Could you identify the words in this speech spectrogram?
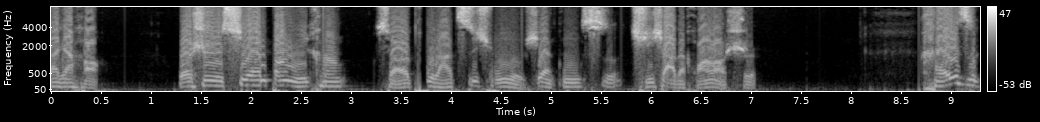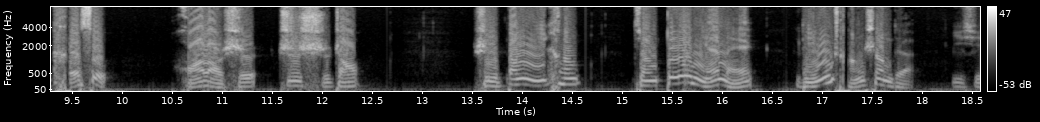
大家好，我是西安邦尼康小儿推拿咨询有限公司旗下的黄老师。孩子咳嗽，黄老师支十招，是邦尼康将多年来临床上的一些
